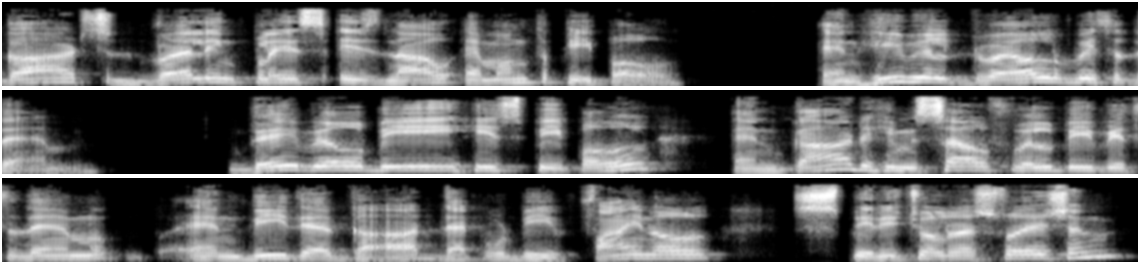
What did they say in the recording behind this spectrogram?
God's dwelling place is now among the people, and he will dwell with them they will be his people and God himself will be with them and be their God. That would be final spiritual restoration.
